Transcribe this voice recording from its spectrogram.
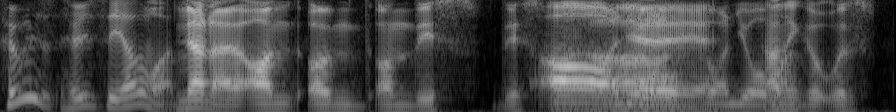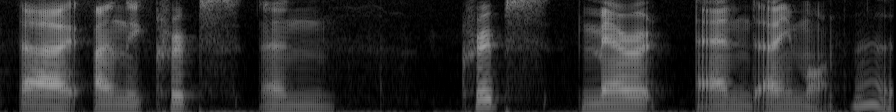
Who is who's the other one? No, no, on on on this this Oh, one. on yeah, your- yeah, yeah. on your I one. think it was uh, only Cripps and Cripps, Merrett, and Amon. Oh,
